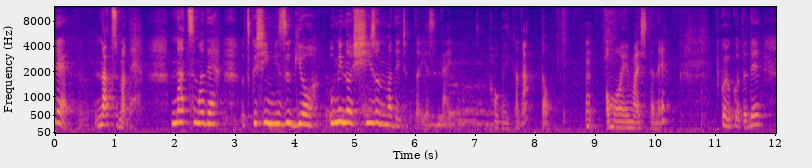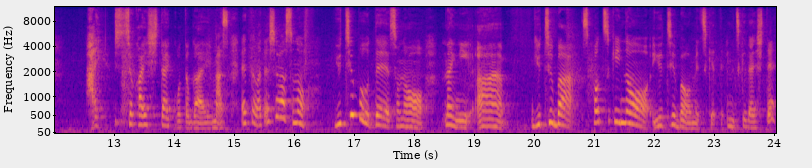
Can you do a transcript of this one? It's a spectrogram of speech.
で夏まで夏まで美しい水着を海のシーズンまでちょっと痩せたい。方がいいかなと、うん、思いましたね。こういうことではい紹介したいことがあります。えっと私はその YouTube でその何あ YouTuber スポーツ機の YouTuber を見つけて見つけ出して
